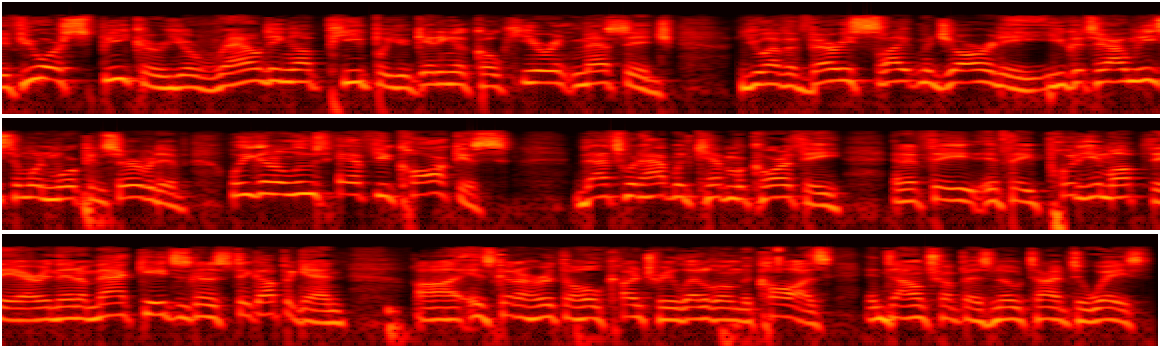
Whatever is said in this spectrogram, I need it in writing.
If you are Speaker, you're rounding up people. You're getting a coherent message you have a very slight majority. You could say, I need someone more conservative. Well, you're going to lose half your caucus. That's what happened with Kevin McCarthy. And if they if they put him up there, and then a Matt Gaetz is going to stick up again, uh, it's going to hurt the whole country, let alone the cause. And Donald Trump has no time to waste.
